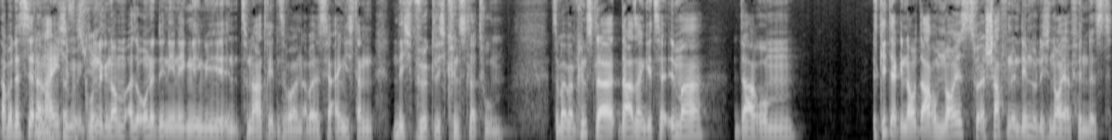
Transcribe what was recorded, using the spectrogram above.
Aber das ist ja dann Genau, eigentlich das im Grunde schwierig. genommen, also ohne denjenigen irgendwie in, zu nahe treten zu wollen, aber das ist ja eigentlich dann nicht wirklich Künstlertum. So, weil beim Künstlerdasein geht es ja immer darum, es geht ja genau darum, Neues zu erschaffen, indem du dich neu erfindest.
